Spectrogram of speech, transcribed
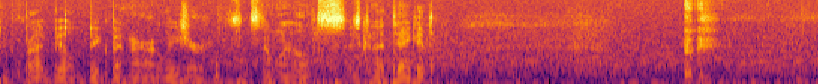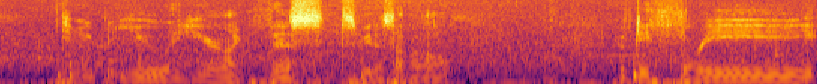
we can probably build Big Ben at our leisure, since no one else is going to take it. can we put you in here like this and speed this up a little? 53...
